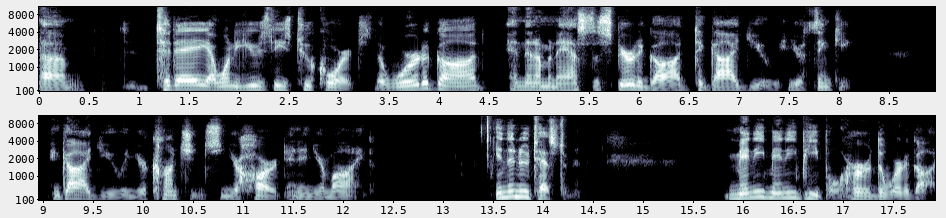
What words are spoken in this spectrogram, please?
Um, today, I want to use these two cords the Word of God, and then I'm going to ask the Spirit of God to guide you in your thinking and guide you in your conscience, in your heart, and in your mind. In the New Testament, many, many people heard the Word of God.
